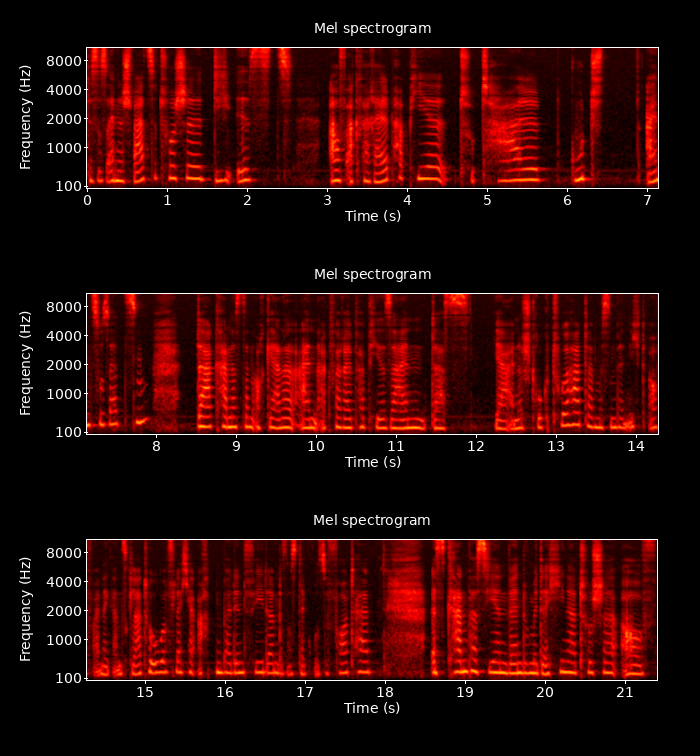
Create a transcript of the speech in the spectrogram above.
Das ist eine schwarze Tusche, die ist auf Aquarellpapier total gut einzusetzen. Da kann es dann auch gerne ein Aquarellpapier sein, das ja eine Struktur hat. Da müssen wir nicht auf eine ganz glatte Oberfläche achten bei den Federn. Das ist der große Vorteil. Es kann passieren, wenn du mit der China-Tusche auf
